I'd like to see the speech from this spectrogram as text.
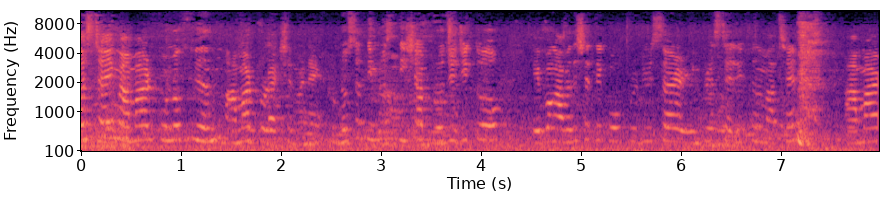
ফার্স্ট টাইম আমার কোনো ফিল্ম আমার প্রোডাকশন মানে নুসরাত ইমরোজ, তিশা প্রযোজিত এবং আমাদের সাথে কো প্রডিউসার ইমপ্রেস টেলিফিল্ম আছেন। আমার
